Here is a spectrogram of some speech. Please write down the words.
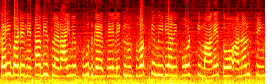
कई बड़े नेता भी इस लड़ाई में कूद गए थे, लेकिन उस वक्त के मीडिया रिपोर्ट्स की माने तो अनंत सिंह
